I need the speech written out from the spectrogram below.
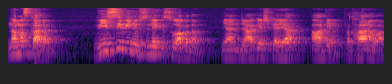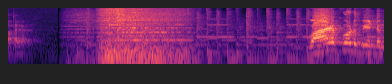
നമസ്കാരം. വി സി വി ന്യൂസിലേക്ക് സ്വാഗതം. ഞാൻ രാകേഷ് കയ്യാർ ആദ്യം പ്രധാന വാർത്തകൾ. വാഴക്കോട് വീണ്ടും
